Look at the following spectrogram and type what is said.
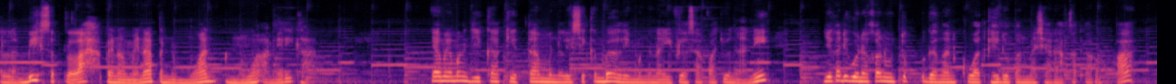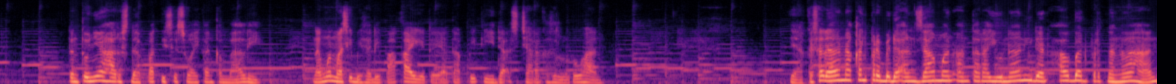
terlebih setelah fenomena penemuan benua Amerika. Yang memang jika kita menelisik kembali mengenai filsafat Yunani, jika digunakan untuk pegangan kuat kehidupan masyarakat Eropa, tentunya harus dapat disesuaikan kembali namun masih bisa dipakai gitu ya, tapi tidak secara keseluruhan. Ya, kesadaran akan perbedaan zaman antara Yunani dan abad pertengahan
